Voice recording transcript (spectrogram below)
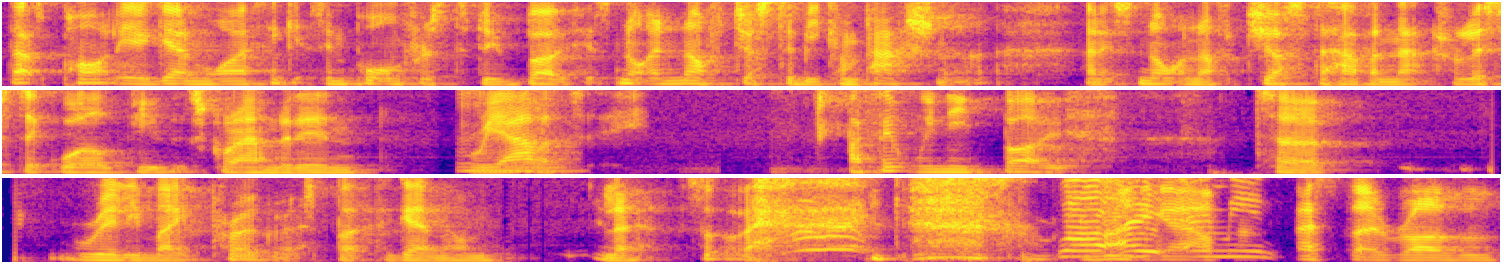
that's partly again why I think it's important for us to do both. It's not enough just to be compassionate, and it's not enough just to have a naturalistic worldview that's grounded in mm. reality. I think we need both to really make progress. But again, I'm you know sort of well I, I mean pesto rather than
